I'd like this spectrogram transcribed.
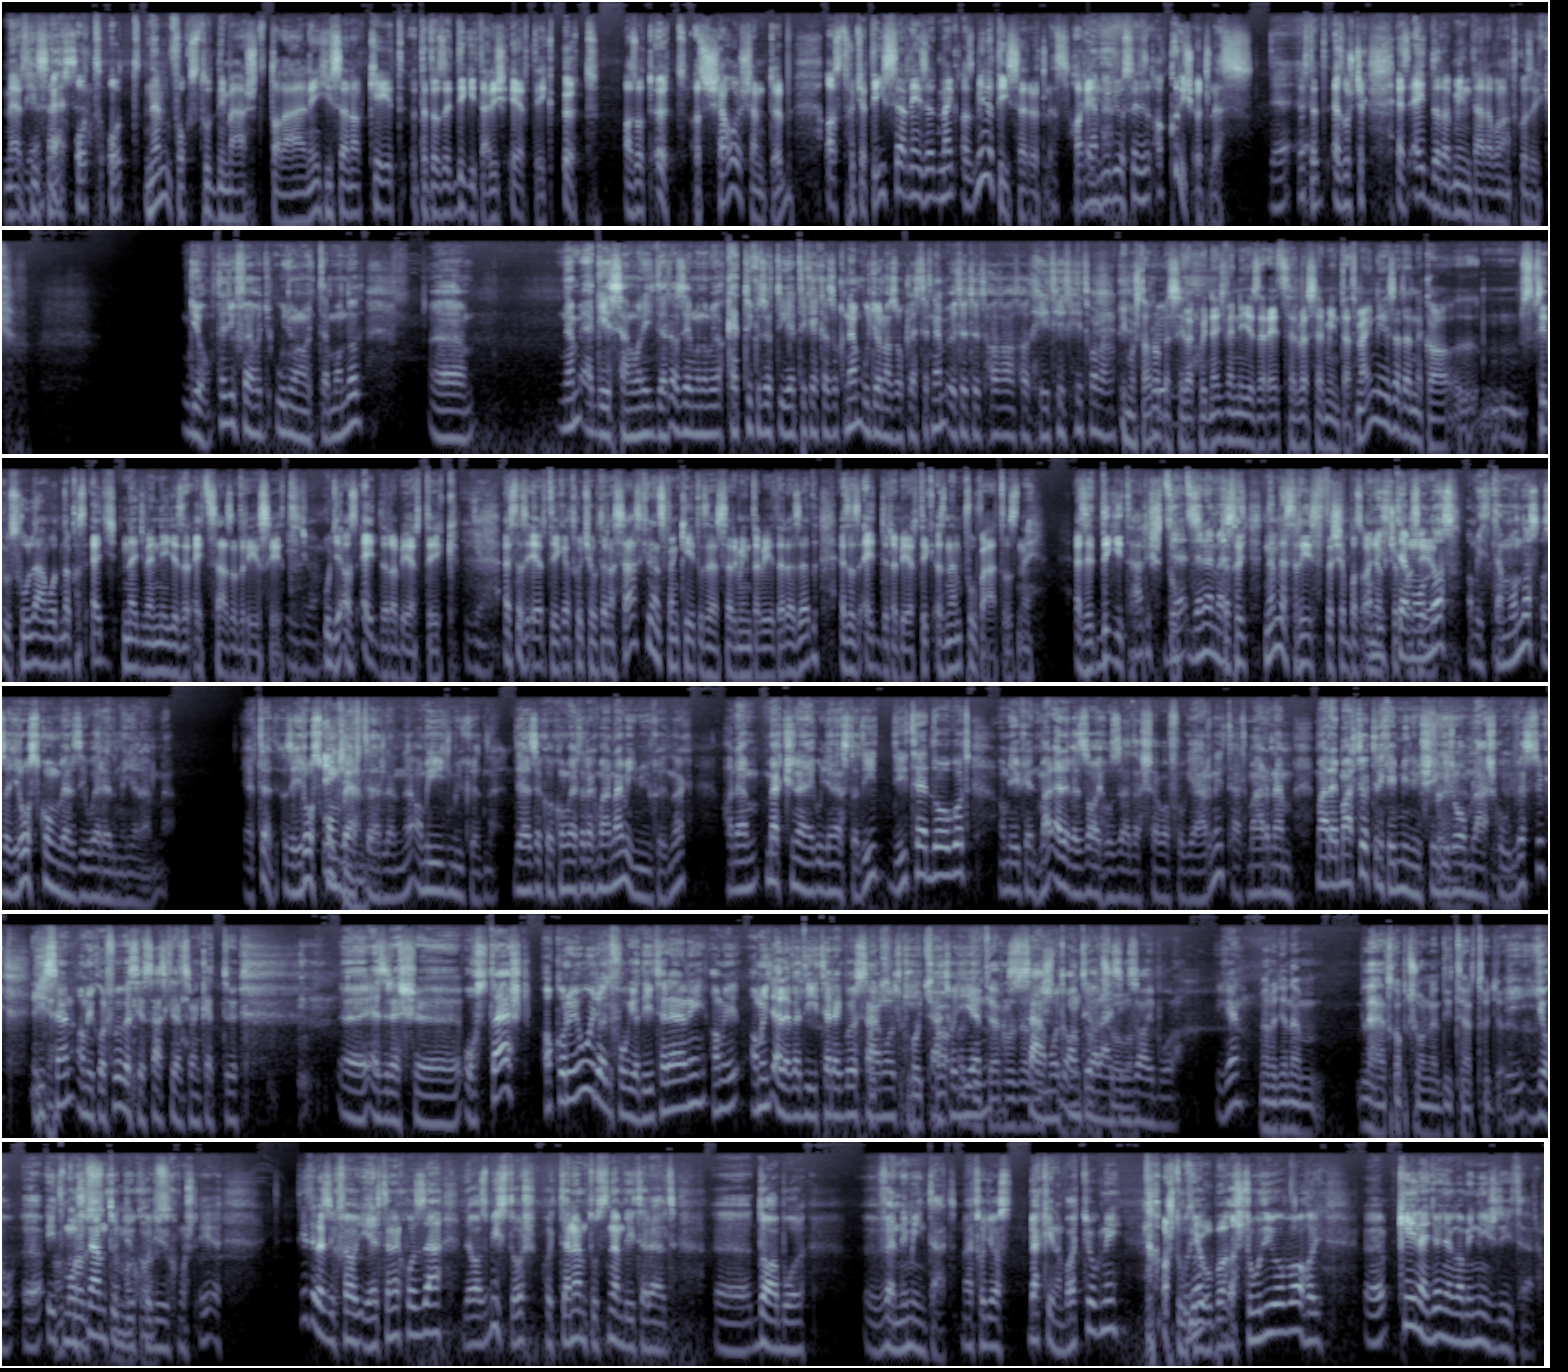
Mert Igen, hiszen persze. ott, ott nem fogsz tudni mást találni, hiszen a két, tehát az egy digitális érték, 5. Az ott 5, az sehol sem több. Azt, hogyha tízszer nézed meg, az mind a tízszer 5 lesz. Ha De egy milliószer nézed, akkor is 5 lesz. De Érted? Ez most csak, ez egy darab mintára vonatkozik. Jó, tegyük fel, hogy úgy van, ahogy te mondod. Nem egészen van így, de azért mondom, hogy a kettő közötti értékek azok nem ugyanazok lesznek, nem 5 5 6 6 6 7 7 7 van, Én most arról beszélek, hogy 44 ezer egyszer veszel mintát. Megnézed ennek a mm, színusz hullámodnak az egy 44 ezer egy század részét. Így van. Ugye az egy darab érték. Igen. Ezt az értéket, hogyha utána 192 ezerszer mintavételezed, ez az egy darab érték, ez nem fog változni. Ez egy digitális cucc. De- de nem Tehát, ezt- hogy nem lesz részletesebb az anyag amit csak te azért. mondasz, amit te mondasz, az egy rossz konverzió eredménye lenne. Érted? Az egy rossz Igen. konverter lenne, ami így működne. De ezek a konverterek már nem így működnek, hanem megcsinálják ugyanezt a di- diter dolgot, ami egyébként már eleve zajhozzáadásával fog járni, tehát már nem, már, már történik egy minőségi romlás, ha úgy vesszük, hiszen amikor fölveszi a 192 ö, ezres osztást, akkor ő újra fogja díterelni, ami, amit eleve díterekből számolt ki. hogyha Tehát, hogy ilyen számolt anti-aliasing zajból. Igen? Mert ugye nem lehet kapcsolni a ditert, hogy Jó, itt Akarsz, most nem nem tudjuk, akarsz. hogy ők most... é- Tételezzük fel, hogy értenek hozzá, de az biztos, hogy te nem tudsz nem díterelt ö, dalból venni mintát. Mert hogy azt be kéne battyogni A stúdióba. tudod, a stúdióba, hogy ö, kéne egy anyag, ami nincs díter.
